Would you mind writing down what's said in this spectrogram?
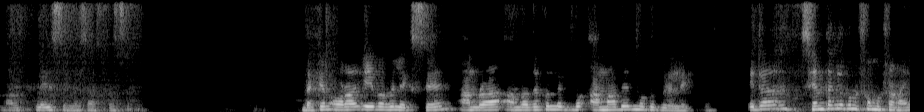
আমার ইমেজ আসতেছে। দেখেন ওরা এইভাবে লিখছে, আমরা আমরা যখন লিখব, আমাদের মতো করে লিখব। এটা সেম থাকলে কোনো সমস্যা নাই।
